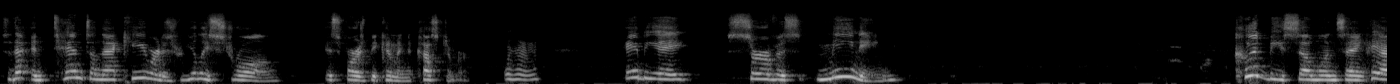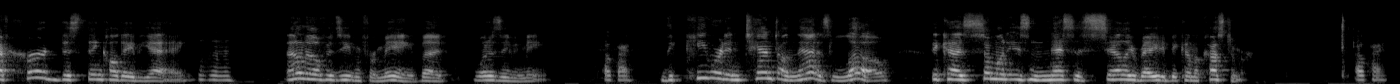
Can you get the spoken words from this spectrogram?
So that intent on that keyword is really strong as far as becoming a customer. Mm-hmm. ABA service meaning could be someone saying, Hey, I've heard this thing called ABA. Mm-hmm. I don't know if it's even for me, but what does it even mean? Okay. The keyword intent on that is low because someone isn't necessarily ready to become a customer. Okay.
